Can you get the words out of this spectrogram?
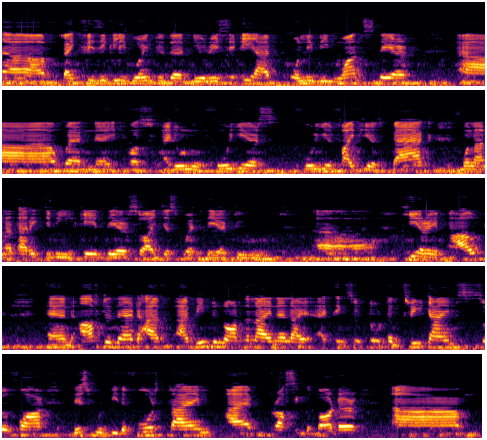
uh, like physically going to the Newry city. I've only been once there uh, when it was I don't know four years four year five years back. Molana Tariq Jamil came there so I just went there to uh, hear him out. And after that I've, I've been to Northern Ireland I, I think so total three times so far. This would be the fourth time I'm crossing the border. Um,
